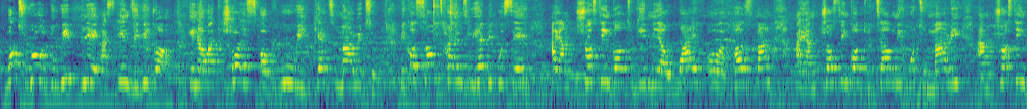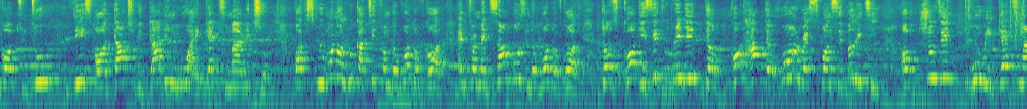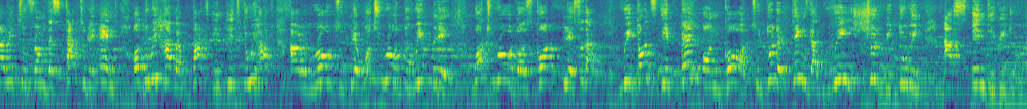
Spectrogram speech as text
What role do we play as individual in our choice of who we get married to? Because sometimes you hear people say, I am trusting God to give me a wife or a husband. I am trusting God to tell me who to marry. I'm trusting God to do this or that regarding who I get married to. But we want to look at it from the Word of God and from examples in the Word of God. Does God, is it really the God have the whole responsibility of choosing who we get married to from the start to the end? Or do we have a part in it? Do we have a role to play? What role do we play? What role does God play so that we don't depend on God to do the things that we should be doing as individuals?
